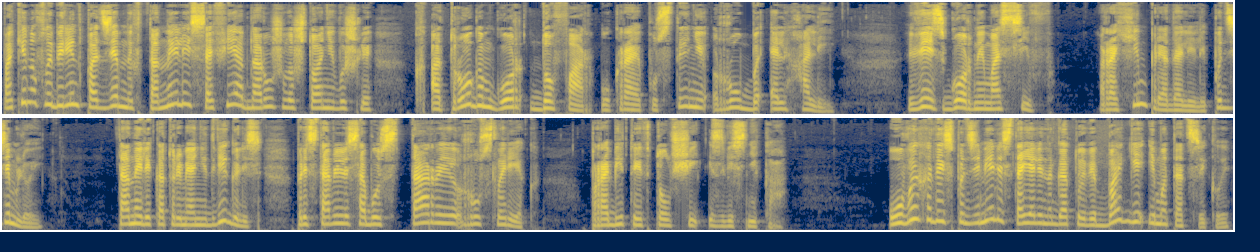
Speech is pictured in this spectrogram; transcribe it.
Покинув лабиринт подземных тоннелей, София обнаружила, что они вышли к отрогам гор Дофар у края пустыни Руб-эль-Хали. Весь горный массив Рахим преодолели под землей — Тоннели, которыми они двигались, представляли собой старые русла рек, пробитые в толще известняка. У выхода из подземелья стояли наготове багги и мотоциклы.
